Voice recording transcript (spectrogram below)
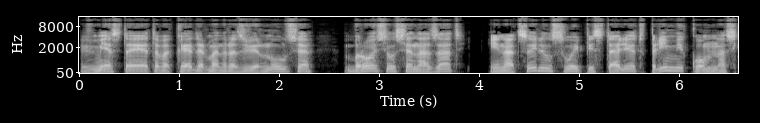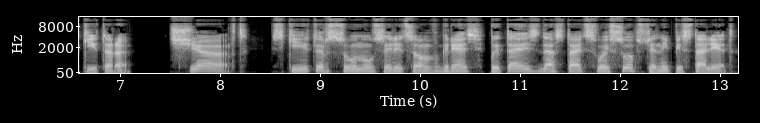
Вместо этого Кедерман развернулся, бросился назад и нацелил свой пистолет прямиком на Скитера. «Черт!» Скитер сунулся лицом в грязь, пытаясь достать свой собственный пистолет.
